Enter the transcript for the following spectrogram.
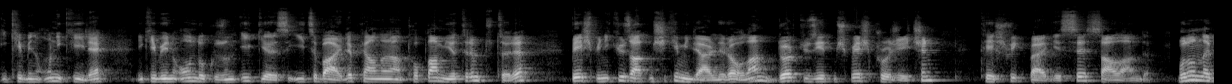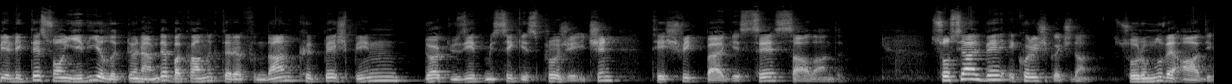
2012 ile 2019'un ilk yarısı itibariyle planlanan toplam yatırım tutarı 5262 milyar lira olan 475 proje için teşvik belgesi sağlandı. Bununla birlikte son 7 yıllık dönemde bakanlık tarafından 45.478 proje için teşvik belgesi sağlandı. Sosyal ve ekolojik açıdan sorumlu ve adil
